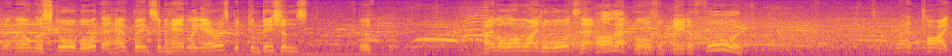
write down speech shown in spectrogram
Certainly on the scoreboard, there have been some handling errors, but conditions have paid a long way towards that. Oh, that ball's a metre forward. It's a Brad Pike,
